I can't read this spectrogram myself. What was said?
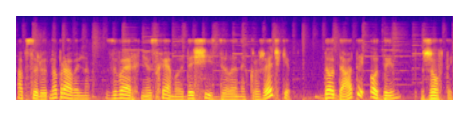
Абсолютно правильно. З верхньою схемою, де 6 зелених кружечків, додати один жовтий.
